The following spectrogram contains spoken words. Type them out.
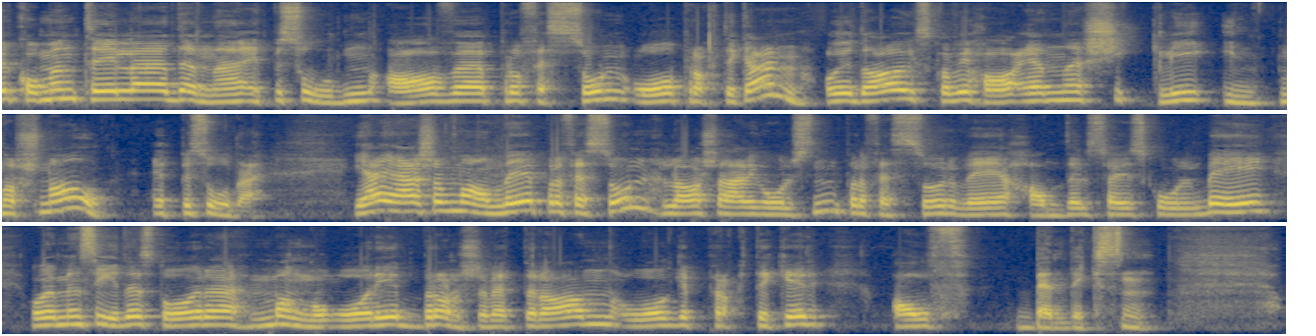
Velkommen til eh, denne episoden av eh, Professoren og praktikeren. Og I dag skal vi ha en skikkelig internasjonal episode. Jeg er som vanlig professoren Lars Erling Olsen, professor ved Handelshøyskolen BI. Og ved min side står eh, mangeårig bransjeveteran og praktiker Alf Bendiksen.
